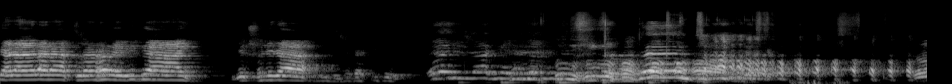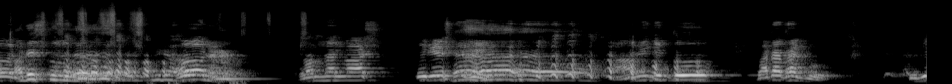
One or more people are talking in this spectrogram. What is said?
চালা এলারা তোরা সব এদিকে আয়। দেখ শুনে যা। আদেশ রমজান মাস তুই রেস্ট আমি কিন্তু বাধা থাকব। তুই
